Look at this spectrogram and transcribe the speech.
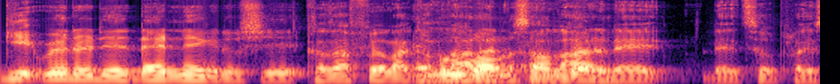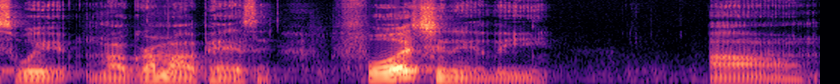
get rid of the, that negative shit. because I feel like a lot, of, a lot of that that took place with my grandma passing. Fortunately, um,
